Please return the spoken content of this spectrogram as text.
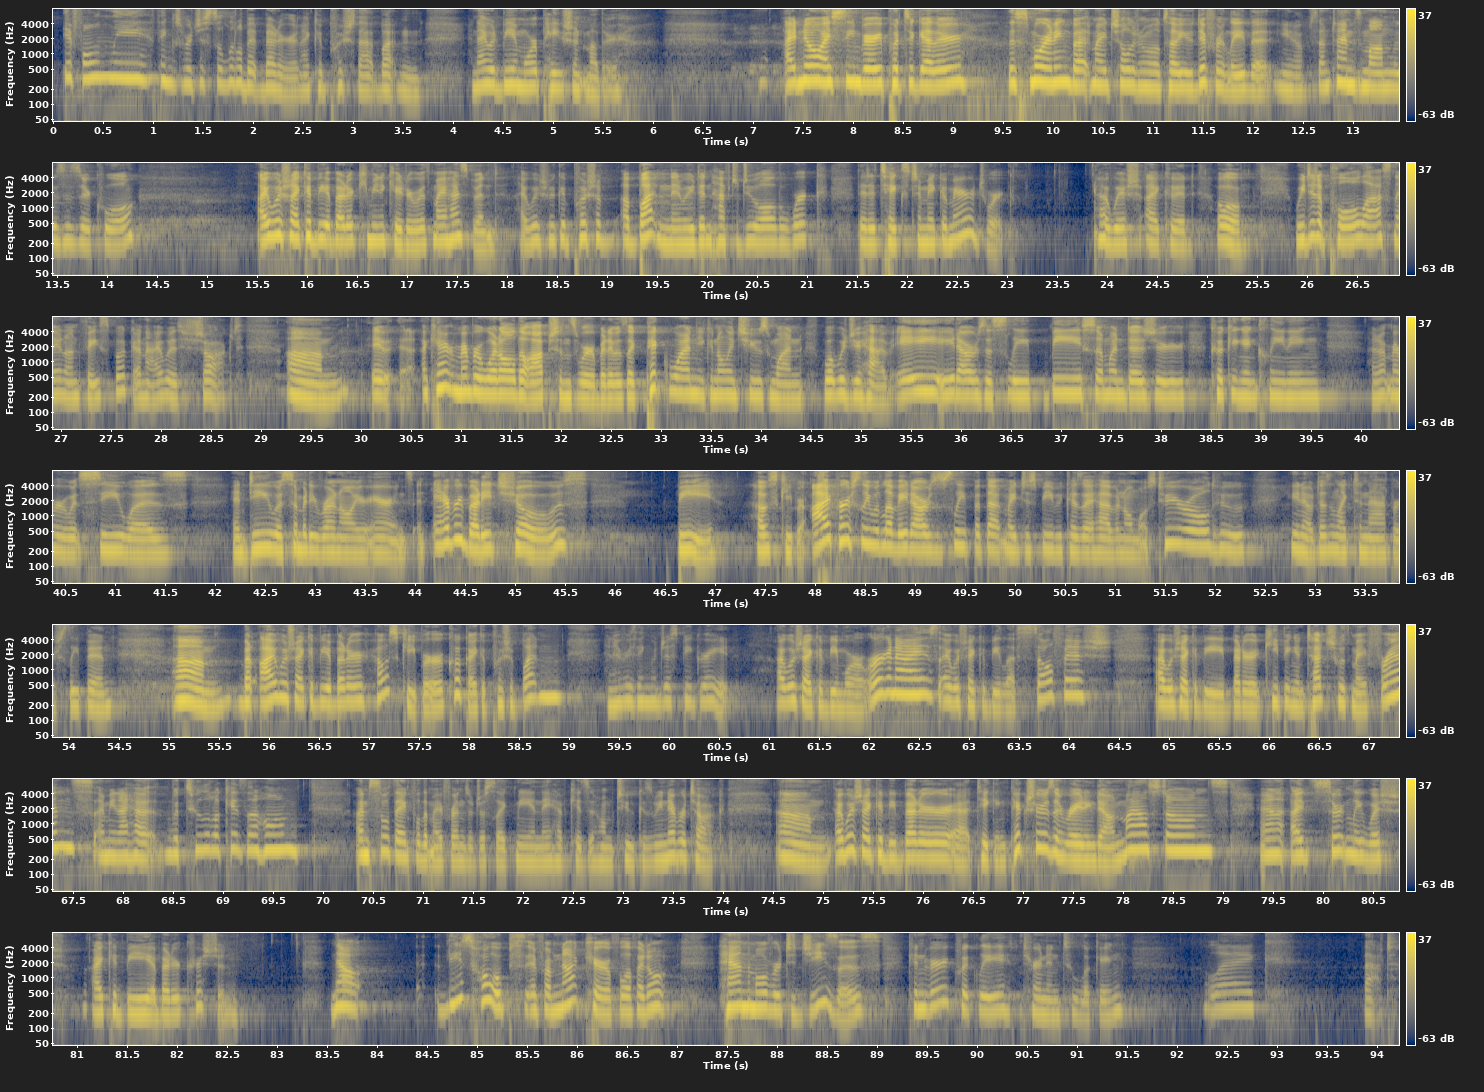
If only things were just a little bit better and I could push that button and I would be a more patient mother. I know I seem very put together this morning, but my children will tell you differently that, you know, sometimes mom loses her cool. I wish I could be a better communicator with my husband. I wish we could push a, a, button and we didn't have to do all the work that it takes to make a marriage work. I wish I could. Oh, we did a poll last night on Facebook and I was shocked. Um, it, I can't remember what all the options were, but it was like pick one, you can only choose one. What would you have? A, eight hours of sleep. B, someone does your cooking and cleaning. I don't remember what C was. And D was somebody run all your errands. And everybody chose B, housekeeper. I personally would love eight hours of sleep, but that might just be because I have an almost two year old who, you know, doesn't like to nap or sleep in. Um, but I wish I could be a better housekeeper or cook. I could push a button and everything would just be great. I wish I could be more organized. I wish I could be less selfish. I wish I could be better at keeping in touch with my friends. I mean, I had with two little kids at home. I'm so thankful that my friends are just like me and they have kids at home too because we never talk. Um, I wish I could be better at taking pictures and writing down milestones, and I certainly wish I could be a better Christian. Now, these hopes, if I'm not careful, if I don't hand them over to Jesus, can very quickly turn into looking like that.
